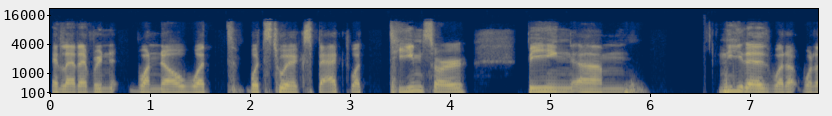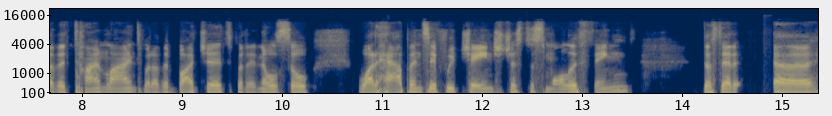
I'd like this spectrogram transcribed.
and let everyone know what what's to expect, what teams are being um, needed, what what are the timelines, what are the budgets, but then also what happens if we change just the smallest thing? Does that uh,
